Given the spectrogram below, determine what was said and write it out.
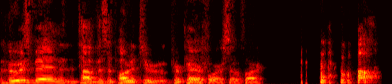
who has been the toughest opponent to prepare for so far? Well,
